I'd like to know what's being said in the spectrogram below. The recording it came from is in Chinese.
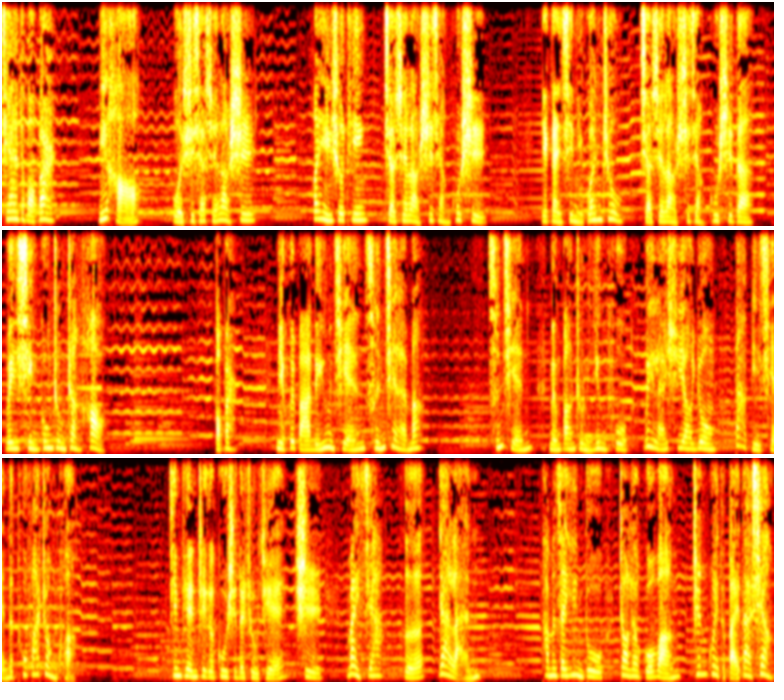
亲爱的宝贝儿，你好，我是小雪老师，欢迎收听小雪老师讲故事，也感谢你关注小雪老师讲故事的微信公众账号。宝贝儿，你会把零用钱存起来吗？存钱能帮助你应付未来需要用大笔钱的突发状况。今天这个故事的主角是卖家和亚兰，他们在印度照料国王珍贵的白大象。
